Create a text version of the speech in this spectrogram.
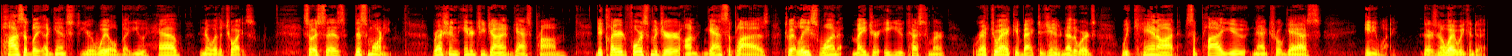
possibly against your will, but you have no other choice. So it says this morning, Russian energy giant Gazprom declared force majeure on gas supplies to at least one major EU customer, retroactive back to June. In other words, we cannot supply you natural gas anyway. There's no way we can do it.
